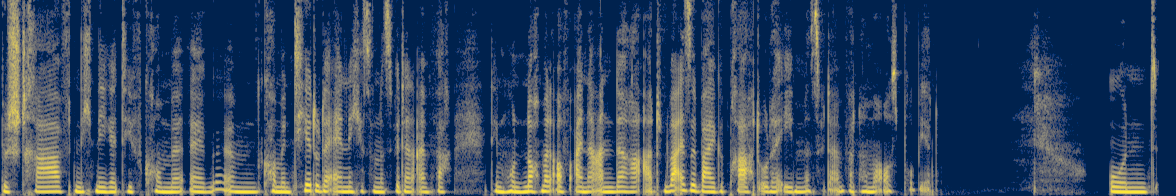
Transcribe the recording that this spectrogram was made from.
bestraft, nicht negativ kom äh, ähm, kommentiert oder ähnliches, sondern es wird dann einfach dem Hund nochmal auf eine andere Art und Weise beigebracht oder eben es wird einfach nochmal ausprobiert. Und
